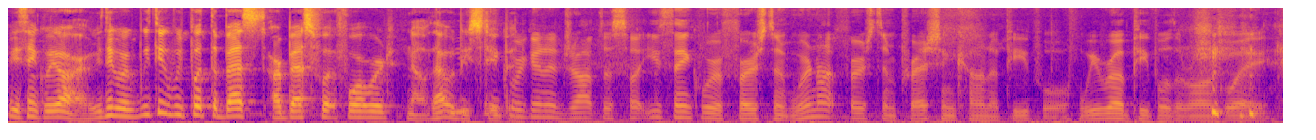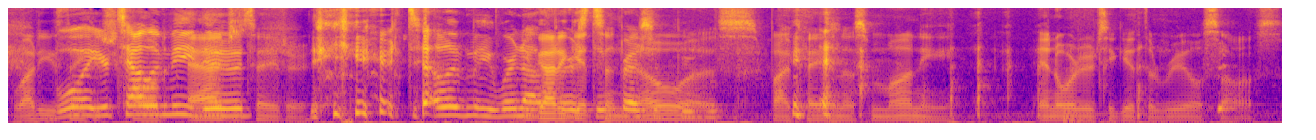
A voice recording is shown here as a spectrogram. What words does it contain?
You think we are? We think we, we think we put the best our best foot forward? No, that would be you think stupid. we're gonna drop this? You think we're first? In, we're not first impression kind of people. We rub people the wrong way. Why do you? Boy, think you're telling me, agitator? dude. You're telling me we're you not gotta first get to impression know people. us by paying us money in order to get the real sauce.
